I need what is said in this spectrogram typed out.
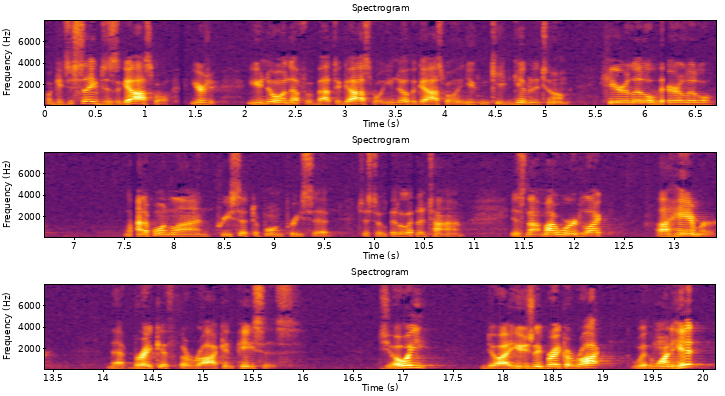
What gets you saved is the gospel. You're, you know enough about the gospel. You know the gospel, and you can keep giving it to them. Here a little, there a little, line upon line, precept upon precept, just a little at a time. Is not my word like a hammer that breaketh the rock in pieces? Joey, do I usually break a rock with one hit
